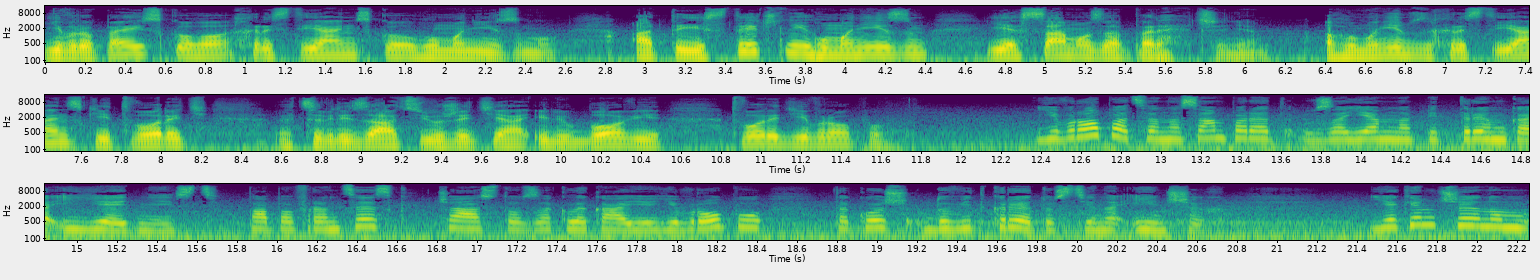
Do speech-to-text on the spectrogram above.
європейського християнського гуманізму. Атеїстичний гуманізм є самозапереченням. А гуманізм християнський творить цивілізацію життя і любові, творить Європу. Європа це насамперед взаємна підтримка і єдність. Папа Франциск часто закликає Європу також до відкритості на інших. Яким чином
